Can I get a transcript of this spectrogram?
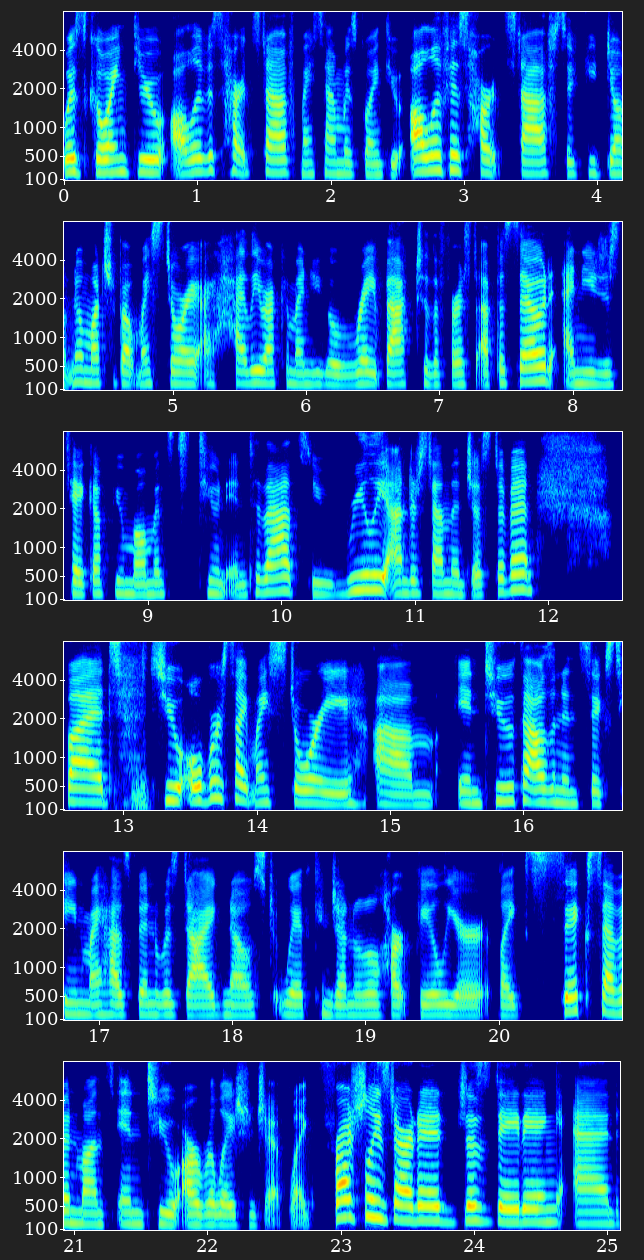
was going through all of his heart stuff. My son was going through all of his heart stuff. So if you don't know much about my story, I highly recommend you go right back to the first episode and you just take a few moments to tune into that so you really understand the gist of it. But to oversight my story, um, in 2016, my husband was diagnosed with congenital heart failure, like six, seven months into our relationship, like freshly started, just dating. And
